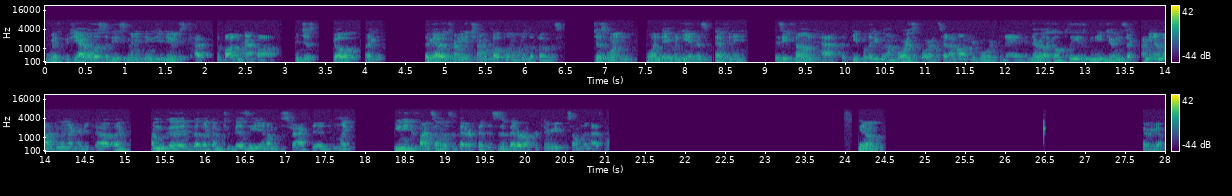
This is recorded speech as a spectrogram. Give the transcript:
if you have a list of these many things you do, just cut the bottom half off and just go. Like the guy that was running at Sean Copeland, one of the folks, just went one day when he had this epiphany, is he phoned half the people that he was on boards for and said, "I'm off your board today," and they were like, "Oh, please, we need you," and he's like, "I mean, I'm not doing that great a job. Like, I'm good, but like I'm too busy and I'm distracted, and like you need to find someone that's a better fit. This is a better opportunity for someone that has more." You know, there we go.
